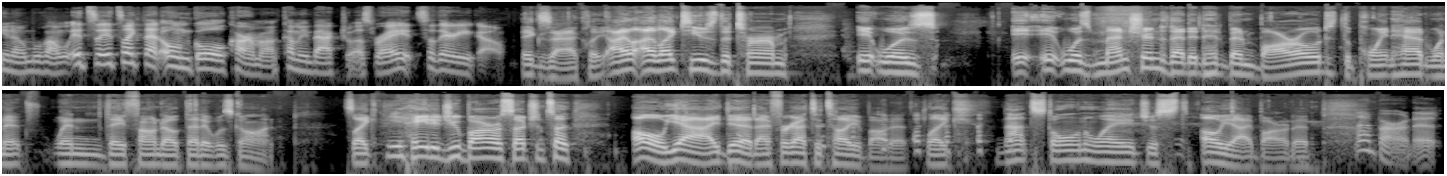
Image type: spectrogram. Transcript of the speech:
you know, move on. It's it's like that own goal karma coming back to us, right? So there you go. Exactly. I, I like to use the term. It was it, it was mentioned that it had been borrowed. The point had when it when they found out that it was gone. It's like, yeah. hey, did you borrow such and such? Oh yeah, I did. I forgot to tell you about it. Like not stolen away, just oh yeah, I borrowed it. I borrowed it.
